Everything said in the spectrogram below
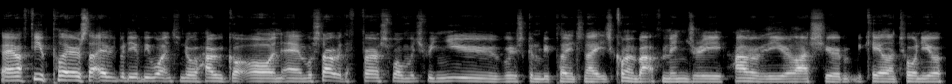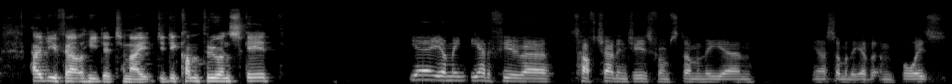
Um, a few players that everybody will be wanting to know how we got on, and um, we'll start with the first one, which we knew was going to be playing tonight. He's coming back from injury, hammer of the year last year, Michail Antonio. How do you felt he did tonight? Did he come through unscathed? Yeah, I mean, he had a few uh, tough challenges from some of the um, you know, some of the Everton boys,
